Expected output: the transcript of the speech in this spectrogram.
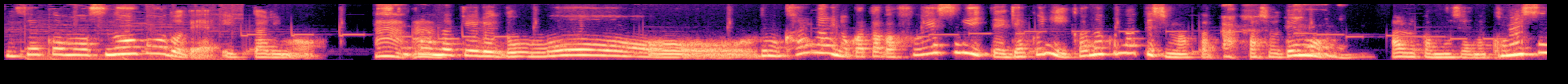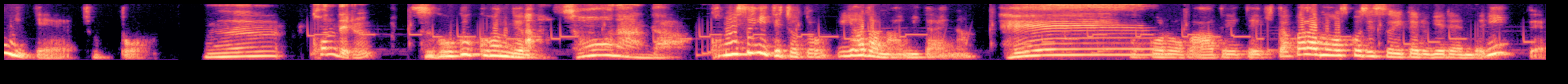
ニセコもスノーボードで行ったりもしてたんだけれども、うんうん、でも海外の方が増えすぎて逆に行かなくなってしまった場所でもあるかもしれない。混みすぎて、ちょっと。うん、混んでる？すごく混んでる。そうなんだ。混みすぎてちょっと嫌だな、みたいな。へところが出てきたから、もう少し空いてるゲレンデにって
